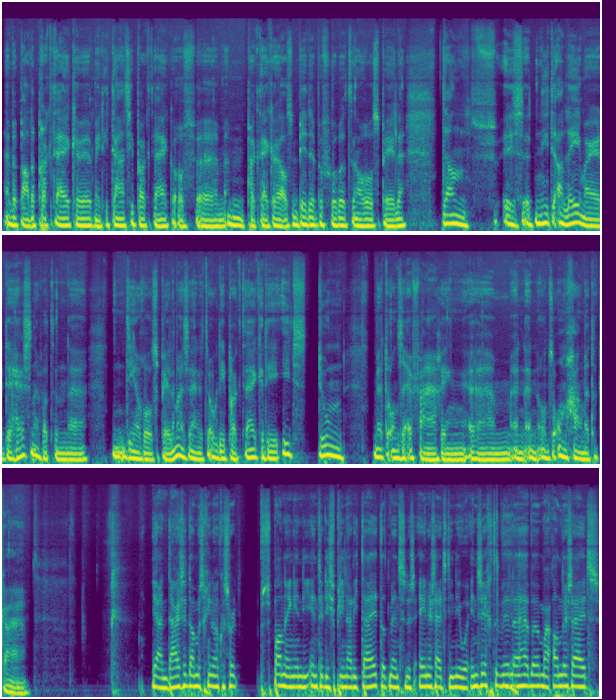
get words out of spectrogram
en bepaalde praktijken, meditatiepraktijken of uh, praktijken als bidden bijvoorbeeld een rol spelen, dan is het niet alleen maar de hersenen wat een, die een rol spelen, maar zijn het ook die praktijken die iets doen met onze ervaring um, en, en onze omgang met elkaar. Ja, en daar zit dan misschien ook een soort spanning in die interdisciplinariteit. Dat mensen dus enerzijds die nieuwe inzichten willen ja. hebben, maar anderzijds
